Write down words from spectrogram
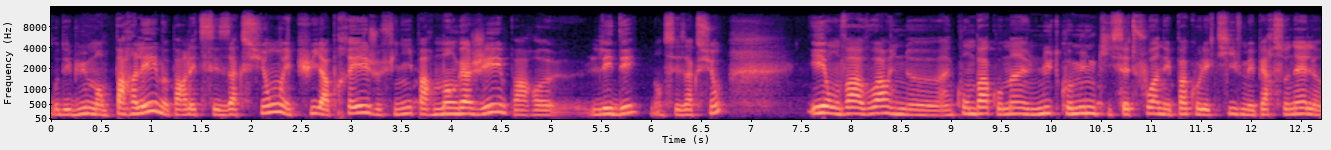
au début m'en parler, me parler de ses actions, et puis après, je finis par m'engager, par euh, l'aider dans ses actions. Et on va avoir un combat commun, une lutte commune qui cette fois n'est pas collective mais personnelle,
